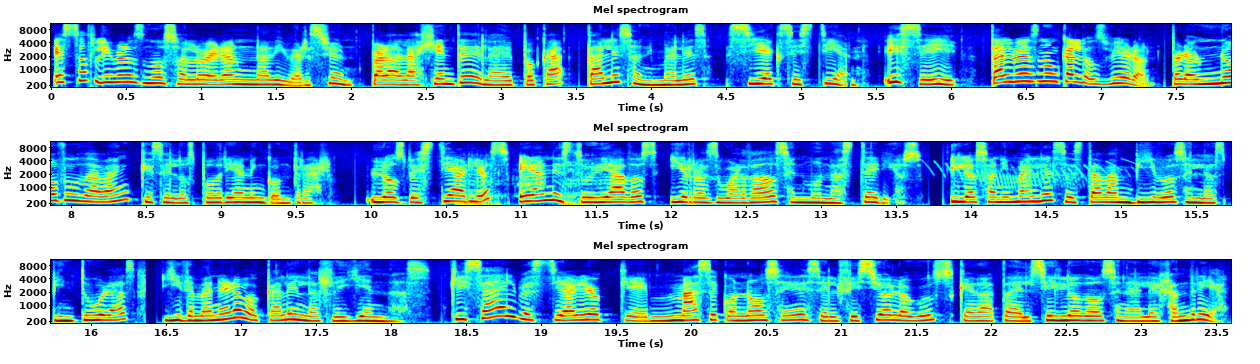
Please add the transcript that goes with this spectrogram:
Estos libros no solo eran una diversión, para la gente de la época tales animales sí existían. Y sí, tal vez nunca los vieron, pero no dudaban que se los podrían encontrar. Los bestiarios eran estudiados y resguardados en monasterios, y los animales estaban vivos en las pinturas y de manera vocal en las leyendas. Quizá el bestiario que más se conoce es el Physiologus, que data del siglo II en Alejandría.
